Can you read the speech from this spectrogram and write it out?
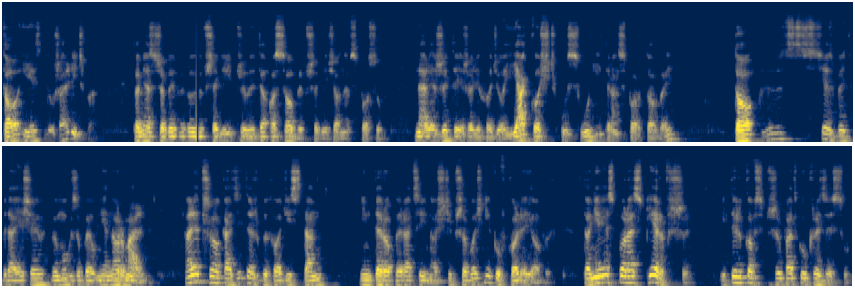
to jest duża liczba. Natomiast, żeby były, były te osoby przewiezione w sposób należyty, jeżeli chodzi o jakość usługi transportowej, to jest, wydaje się, wymóg zupełnie normalny. Ale przy okazji też wychodzi stan interoperacyjności przewoźników kolejowych. To nie jest po raz pierwszy i tylko w przypadku kryzysu.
